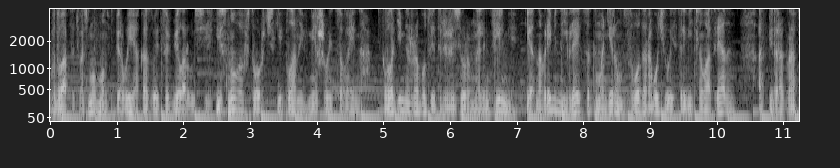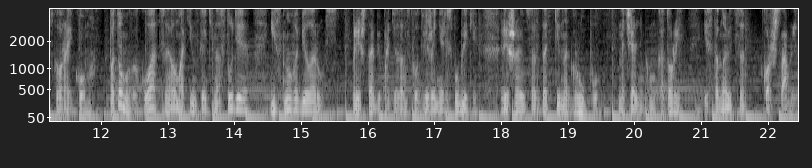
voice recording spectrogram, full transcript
В 28-м он впервые оказывается в Белоруссии, и снова в творческие планы вмешивается война. Владимир работает режиссером на Ленфильме и одновременно является командиром взвода рабочего истребительного отряда от Петроградского райкома. Потом эвакуация, Алматинская киностудия и снова Беларусь. При штабе партизанского движения республики решают создать киногруппу, начальником которой и становится Корж Саблин.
